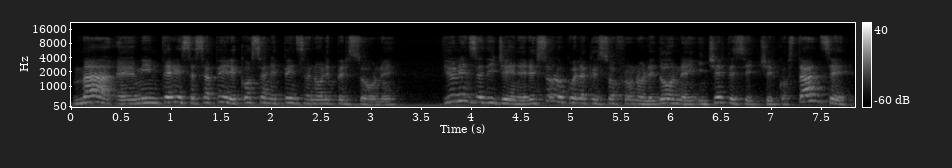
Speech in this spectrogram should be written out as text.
ma eh, mi interessa sapere cosa ne pensano le persone. Violenza di genere solo quella che soffrono le donne in certe circostanze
